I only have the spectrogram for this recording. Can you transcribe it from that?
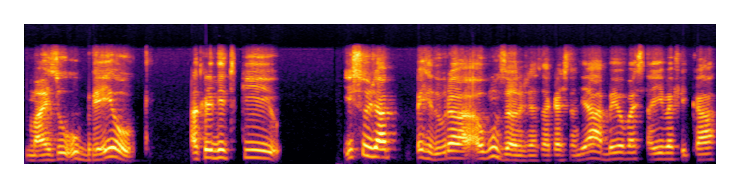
Mas o, o Bale, acredito que isso já perdura há alguns anos, nessa né, questão de, ah, Bale vai sair, vai ficar.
